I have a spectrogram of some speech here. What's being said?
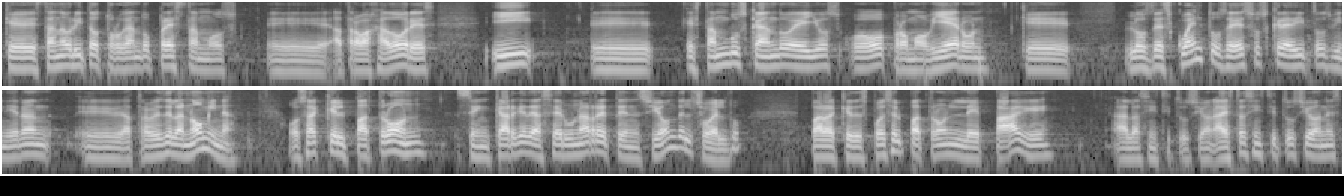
que están ahorita otorgando préstamos a trabajadores, y eh, están buscando ellos o promovieron que los descuentos de esos créditos vinieran eh, a través de la nómina. O sea, que el patrón se encargue de hacer una retención del sueldo para que después el patrón le pague a las instituciones, a estas instituciones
